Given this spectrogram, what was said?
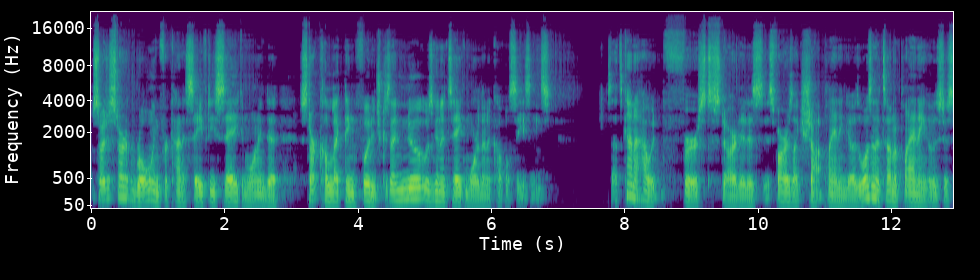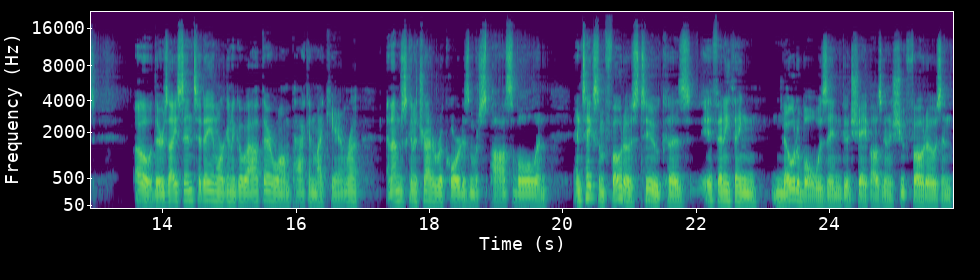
so I just started rolling for kind of safety's sake and wanting to start collecting footage because I knew it was going to take more than a couple seasons. So that's kind of how it first started. As as far as like shot planning goes, it wasn't a ton of planning. It was just, oh, there's ice in today, and we're going to go out there while I'm packing my camera, and I'm just going to try to record as much as possible and and take some photos too because if anything notable was in good shape i was going to shoot photos and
